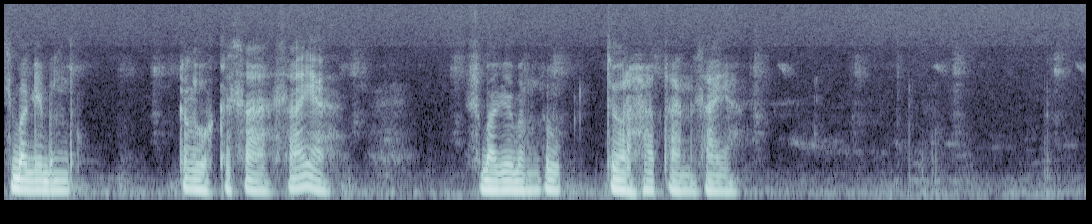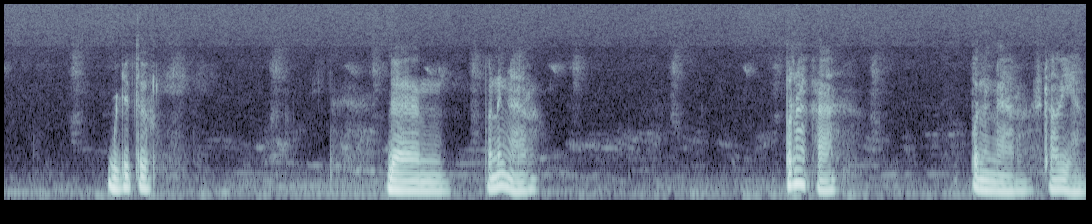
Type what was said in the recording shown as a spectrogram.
sebagai bentuk keluh kesah saya, sebagai bentuk curhatan saya. Begitu. Dan pendengar Pernahkah pendengar sekalian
